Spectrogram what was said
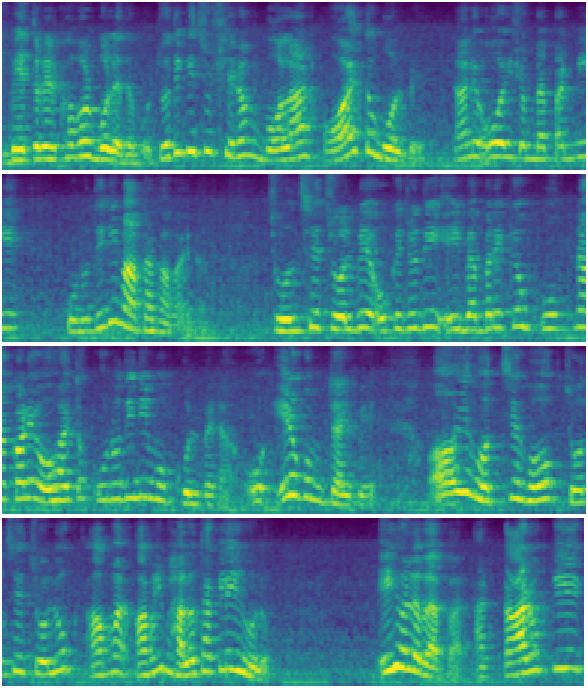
ভেতরের খবর বলে দেবো। যদি কিছু সেরকম বলার হয় তো বলবে। নাহলে ও এইসব ব্যাপার নিয়ে কোনোদিনই মাথা ঘামায় না। চলছে, চলবে, ওকে যদি এই ব্যাপারে কেউ মুখ না করে, ও হয়তো কোনোদিনই মুখ খুলবে না। ও এরকম টাইপের ওই হচ্ছে হোক, চলছে, চলুক, আমার, আমি ভালো থাকলেই হলো। এই হলো ব্যাপার। আর কারোকে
